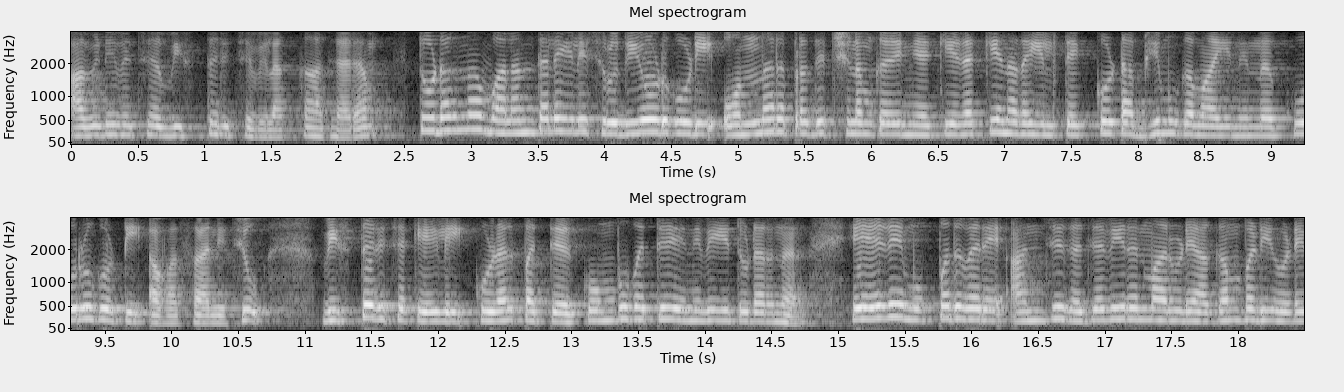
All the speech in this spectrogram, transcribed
അവിടെ വെച്ച് വിസ്തരിച്ച വിളക്കാചാരം. തുടർന്ന് വലംതലയിലെ ശ്രുതിയോടുകൂടി ഒന്നര പ്രദക്ഷിണം കഴിഞ്ഞ് കിഴക്കേ നടയിൽ തെക്കോട്ട് അഭിമുഖമായി നിന്ന് കുറുകൊട്ടി അവസാനിച്ചു. വിസ്തരിച്ച കേളി കുഴൽപ്പറ്റ് കൊമ്പുപറ്റ് എന്നിവയെ തുടർന്ന് ഏഴ് മുപ്പത് വരെ അഞ്ച് ഗജവീരന്മാരുടെ അകമ്പടിയോടെ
